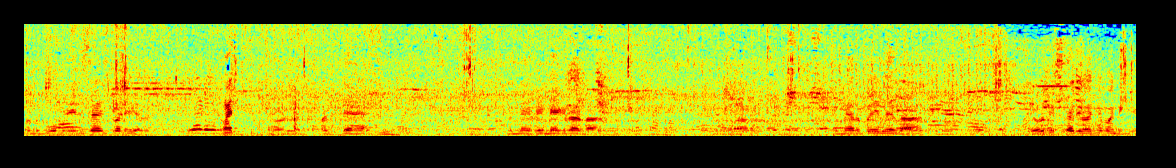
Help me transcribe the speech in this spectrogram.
కొన్ని భూమి ఇన్సూరెన్స్ పడి కదా. పట్టే ఉన్నాయి రెండు ఎకరాల? మిరప వేయలేదా ఎవరు ఇస్తారు ఇవన్నీ మనకి?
